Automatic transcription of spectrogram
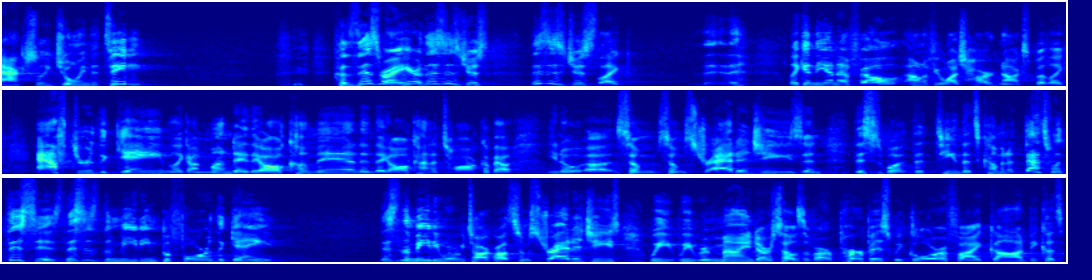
actually join the team. Because this right here, this is just this is just like, like in the NFL, I don't know if you watch Hard Knocks, but like after the game, like on Monday, they all come in and they all kind of talk about, you know, uh, some some strategies and this is what the team that's coming up. That's what this is. This is the meeting before the game. This is the meeting where we talk about some strategies. We, we remind ourselves of our purpose. We glorify God because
